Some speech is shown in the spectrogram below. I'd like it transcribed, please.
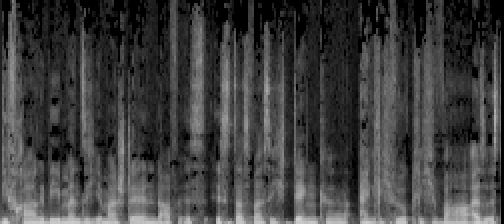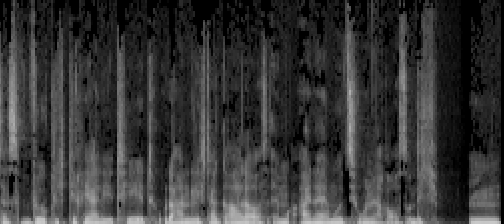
die Frage, die man sich immer stellen darf, ist, ist das, was ich denke, eigentlich wirklich wahr? Also ist das wirklich die Realität oder handle ich da gerade aus einer Emotion heraus? Und ich hm,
